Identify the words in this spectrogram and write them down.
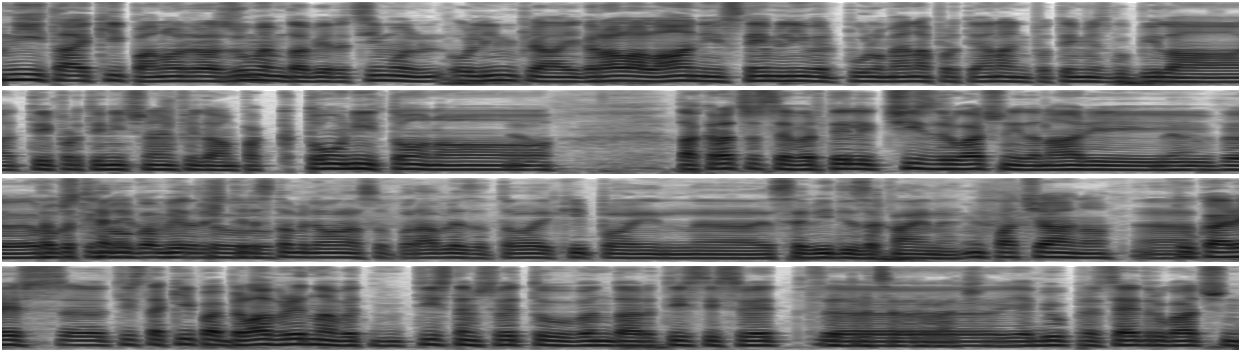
ni ta ekipa. No, razumem, da bi recimo Olimpija igrala lani s tem Liverpoolom ena proti ena in potem izgubila tri proti nič na Enfieldu, ampak to ni to. No. Ja. Takrat so se vrteli čist drugačni denari ja. v evropskem nogometu. 400 milijonov so porabili za to ekipo in uh, se vidi, zakaj ne. Pač ja, no. Ja. Tukaj res eh, tista ekipa je bila vredna v tistem svetu, vendar tisti svet Bil precej eh, drugačen. je bil precej drugačen.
